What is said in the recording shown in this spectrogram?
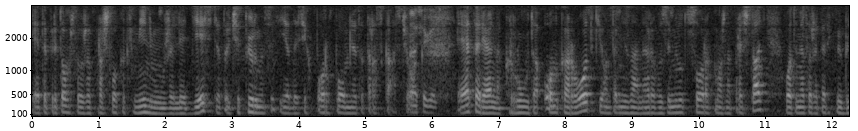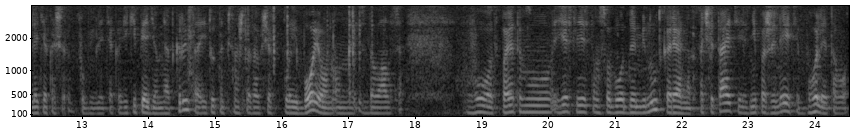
И это при том, что уже прошло как минимум уже лет 10, а то 14, и я до сих пор помню этот рассказ, чувак. Офигеть. Это реально круто. Он короткий, он там, не знаю, наверное, его за минут 40 можно прочитать. Вот у меня тоже, опять-таки, библиотека, фу, библиотека, Википедия у меня открыта, и тут написано, что это вообще в плейбое он, он издавался. Вот, поэтому, если есть там свободная минутка, реально, почитайте, не пожалеете. Более того,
